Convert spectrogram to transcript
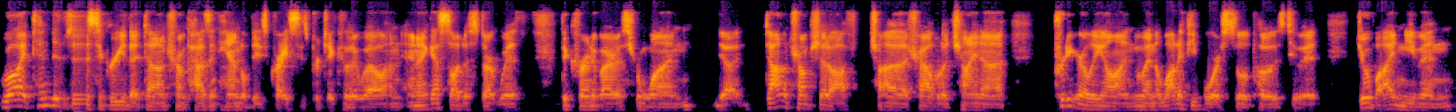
Well, I tend to disagree that Donald Trump hasn't handled these crises particularly well. And, and I guess I'll just start with the coronavirus for one. Yeah, Donald Trump shut off uh, travel to China pretty early on when a lot of people were still opposed to it. Joe Biden even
